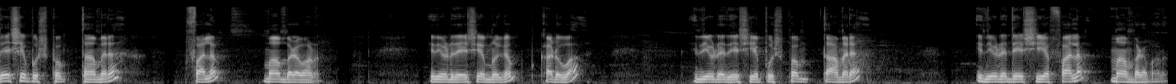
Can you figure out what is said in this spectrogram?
ദേശീയ പുഷ്പം താമര ഫലം മാമ്പഴമാണ്. ഇന്ത്യയുടെ ദേശീയ മൃഗം കടുവ. ഇന്ത്യയുടെ ദേശീയ പുഷ്പം താമര. ഇന്ത്യയുടെ ദേശീയ ഫലം മാമ്പഴമാണ്.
